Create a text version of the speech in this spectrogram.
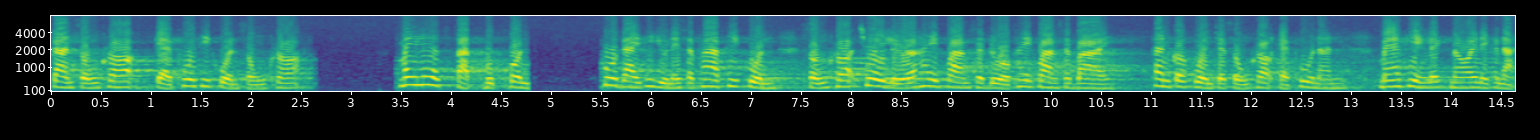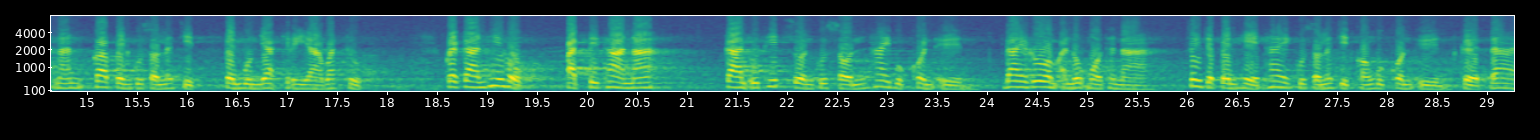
การสงเคราะห์แก่ผู้ที่ควรสงเคราะห์ ไม่เลือกสัตว์บุคคล ผู้ใดที่อยู่ในสภาพที่ควรสงเคราะห์ช่วยเหลือให้ความสะดวกให้ความสบาย ท่านก็ควรจะสงเคราะห์แก่ผู้นั้น แม้เพียงเล็กน้อยในขณะนั้นก็เป็นกุศลจิต เป็นบุญญกิริยาวัตถุ ประการที่หกปัตติทานะ การอุทิศส่วนกุศลให้บุคคลอื่น ได้ร่วมอนุโมทนา ซึ่งจะเป็นเหตุให้กุศลจิตของบุคคลอื่นเกิดได้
